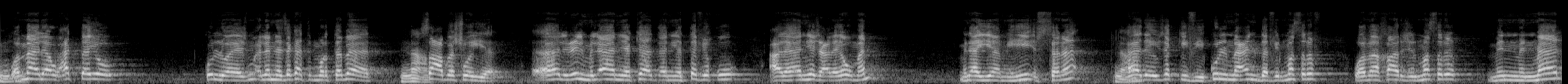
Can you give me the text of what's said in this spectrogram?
وماله حتى يوم كلها يجمع لأن زكاة المرتبات نعم. صعبة شوية أهل العلم الآن يكاد أن يتفقوا على أن يجعل يوما من أيامه السنة نعم. هذا يزكي فيه كل ما عنده في المصرف وما خارج المصرف من من مال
